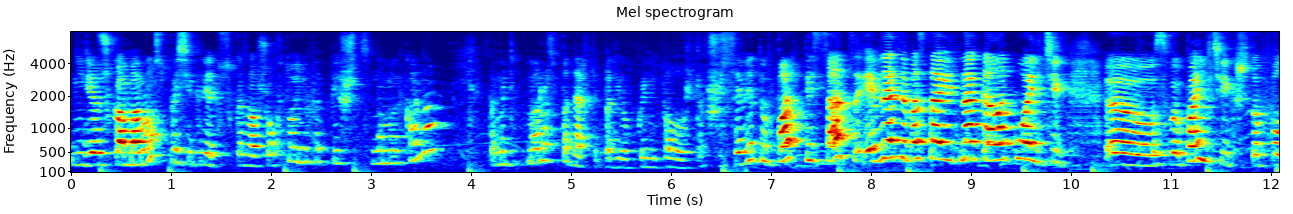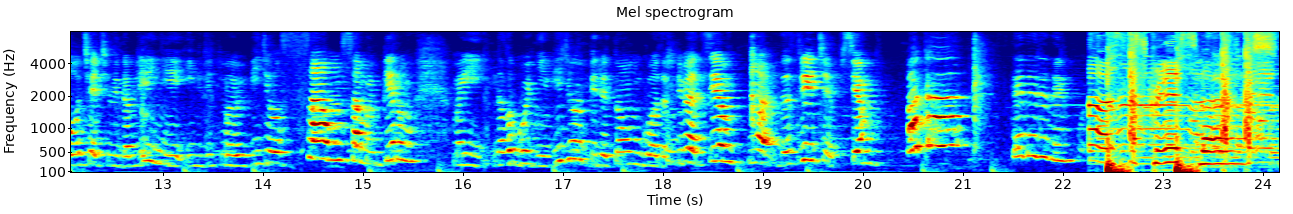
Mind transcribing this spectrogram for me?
мне Дедушка Мороз по секрету сказал, что кто не подпишется на мой канал, Кому Дед Мороз подарки под елку не положит. Так что советую подписаться и обязательно поставить на колокольчик э, свой пальчик, чтобы получать уведомления и видеть мое видео самым-самым первым, мои новогодние видео перед Новым годом. Ребят, всем до встречи, всем пока! This Christmas,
